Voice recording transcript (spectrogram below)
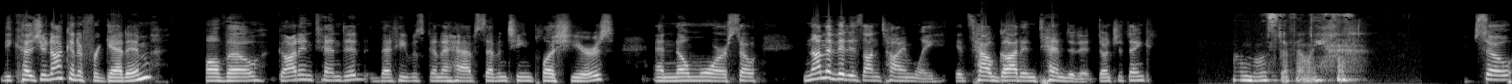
because you're not going to forget him although God intended that he was going to have 17 plus years and no more. So none of it is untimely. It's how God intended it, don't you think? Oh, most definitely. so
